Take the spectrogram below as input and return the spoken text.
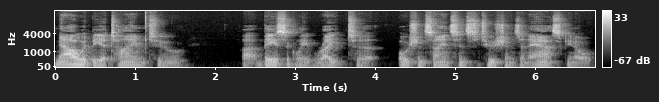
now would be a time to uh, basically write to ocean science institutions and ask, you know,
